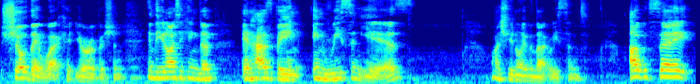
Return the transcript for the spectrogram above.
show their work at Eurovision, in the United Kingdom, it has been in recent years, actually not even that recent, I would say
